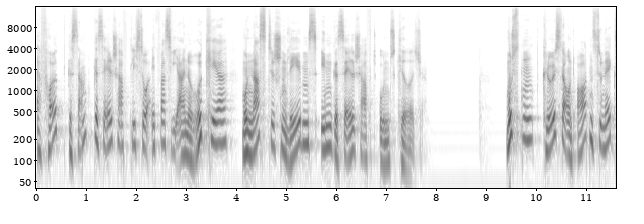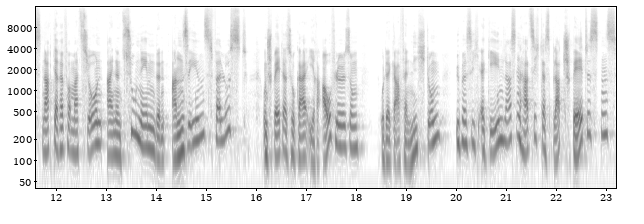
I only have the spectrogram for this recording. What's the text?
erfolgt gesamtgesellschaftlich so etwas wie eine Rückkehr monastischen Lebens in Gesellschaft und Kirche. Mussten Klöster und Orden zunächst nach der Reformation einen zunehmenden Ansehensverlust und später sogar ihre Auflösung oder gar Vernichtung über sich ergehen lassen, hat sich das Blatt spätestens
